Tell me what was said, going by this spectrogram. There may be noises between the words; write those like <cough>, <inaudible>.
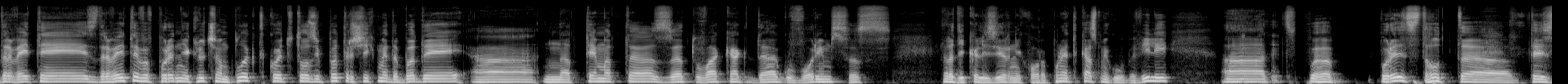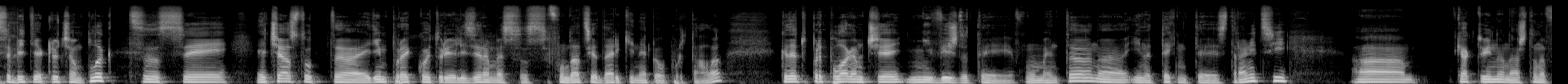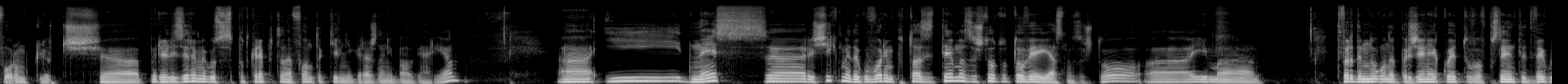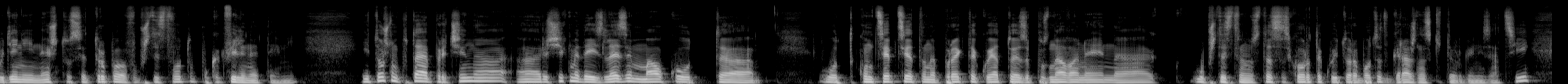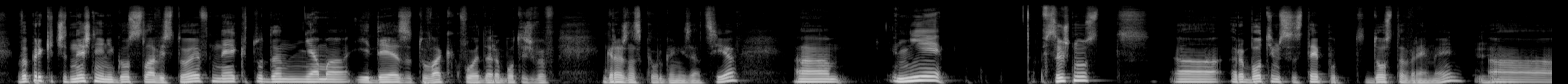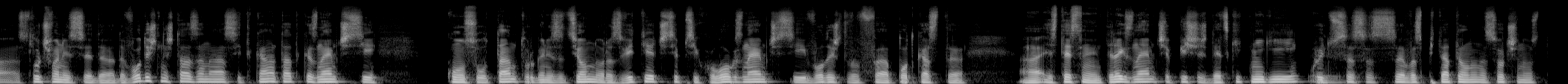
Здравейте, здравейте в поредния ключен плъкт, който този път решихме да бъде а, на темата за това как да говорим с радикализирани хора. Поне така сме го обявили. А, Поредицата от а, тези събития Ключен плъкт се, е част от а, един проект, който реализираме с фундация Дарик и Непел портала, където предполагам, че ни виждате в момента на, и на техните страници, а, както и на нашата на форум Ключ. Реализираме го с подкрепата на фонд Активни граждани България. И днес решихме да говорим по тази тема, защото то ви е ясно защо. Има твърде много напрежение, което в последните две години и нещо се трупа в обществото по какви ли не теми. И точно по тая причина решихме да излезем малко от, от концепцията на проекта, която е запознаване на обществеността с хората, които работят в гражданските организации. Въпреки, че днешния ни гост Слави Стоев не е като да няма идея за това какво е да работиш в гражданска организация. А, ние всъщност а, работим с теб от доста време. А, случва ни се да, да водиш неща за нас и така нататък. Знаем, че си консултант, организационно развитие, че си психолог, знаем, че си водещ в подкаста а, Естествен интелект, знаем, че пишеш детски книги, които са с възпитателна насоченост.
